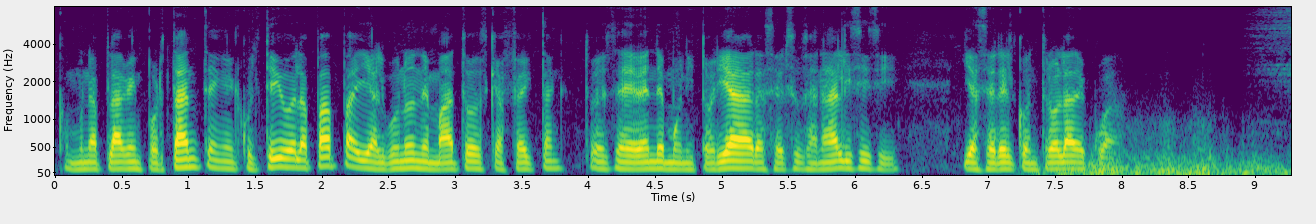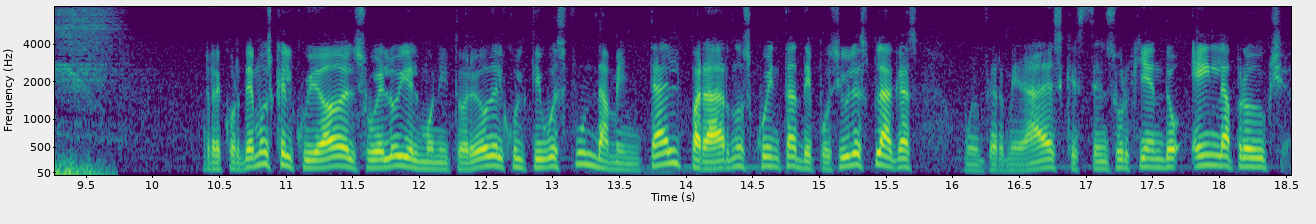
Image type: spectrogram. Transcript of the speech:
como una plaga importante en el cultivo de la papa y algunos nematodos que afectan. Entonces se deben de monitorear, hacer sus análisis y hacer el control adecuado. Recordemos que el cuidado del suelo y el monitoreo del cultivo es fundamental para darnos cuenta de posibles plagas o enfermedades que estén surgiendo en la producción.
